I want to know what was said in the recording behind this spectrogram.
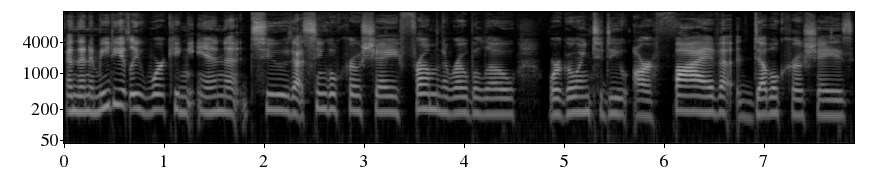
And then immediately working in to that single crochet from the row below, we're going to do our five double crochets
